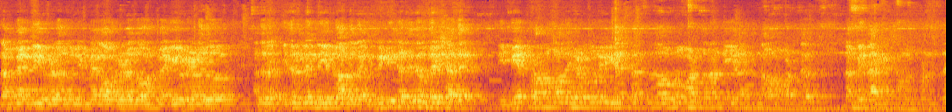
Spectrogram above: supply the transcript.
ನಮ್ಮ ಮ್ಯಾಗ ನೀವು ಹೇಳೋದು ನಿಮ್ಮ ಮ್ಯಾಗ ಅವ್ರು ಹೇಳೋದು, ಅವ್ರ ಮ್ಯಾಗ ಇವ್ರು ಹೇಳೋದು. ಅದ್ರ, ಇದರಲ್ಲಿ ಏನು ಆಗಲ್ಲ ಮೀಟಿಂಗ್ ಅದೇ ಉದ್ದೇಶ ಅದೇ. ನೀವ್ ಏನ್ ಪ್ರಾಬ್ಲಮ್ ಅಂತ ಹೇಳ್ಬೋದು ಏನ್ ಕರ್ತದ ಅವ್ರು ಮಾಡ್ತಾರ ನೀ ಏನಂತ ನಾವು ಮಾಡ್ತೇವೆ. ನಮ್ಮ ಇಲಾಖೆ ಸಂಬಂಧಪಟ್ಟಂತ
